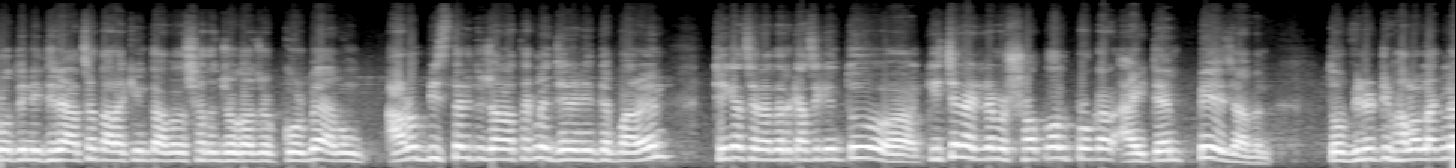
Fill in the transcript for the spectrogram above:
প্রতিনিধিরা আছে তারা কিন্তু আমাদের সাথে যোগাযোগ করবে এবং আরও বিস্তারিত জানা থাকলে জেনে নিতে পারেন। ঠিক আছে এনাদের কাছে কিন্তু কিচেন আইটেমের সকল প্রকার আইটেম পেয়ে যাবেন। তো ভিডিওটি ভালো লাগলে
